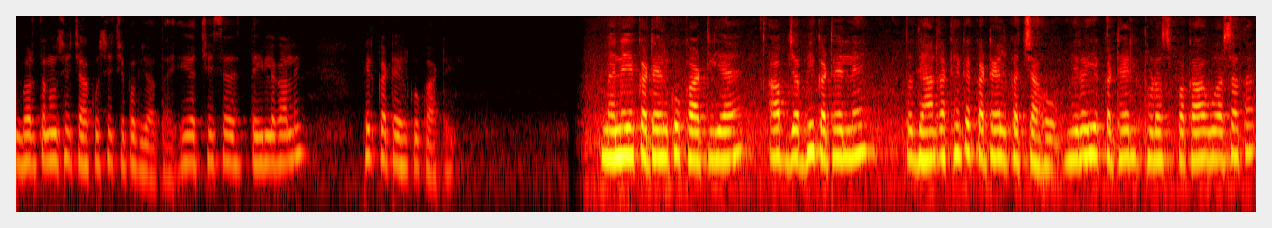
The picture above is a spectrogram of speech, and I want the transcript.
बर्तनों से चाकू से चिपक जाता है। ये अच्छे से तेल लगा लें, फिर कटहल को काटें। मैंने ये कटहल को काट लिया है। आप जब भी कटहल लें तो ध्यान रखें कि कटहल कच्चा हो। मेरा ये कटहल थोड़ा सा पका हुआ सा था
